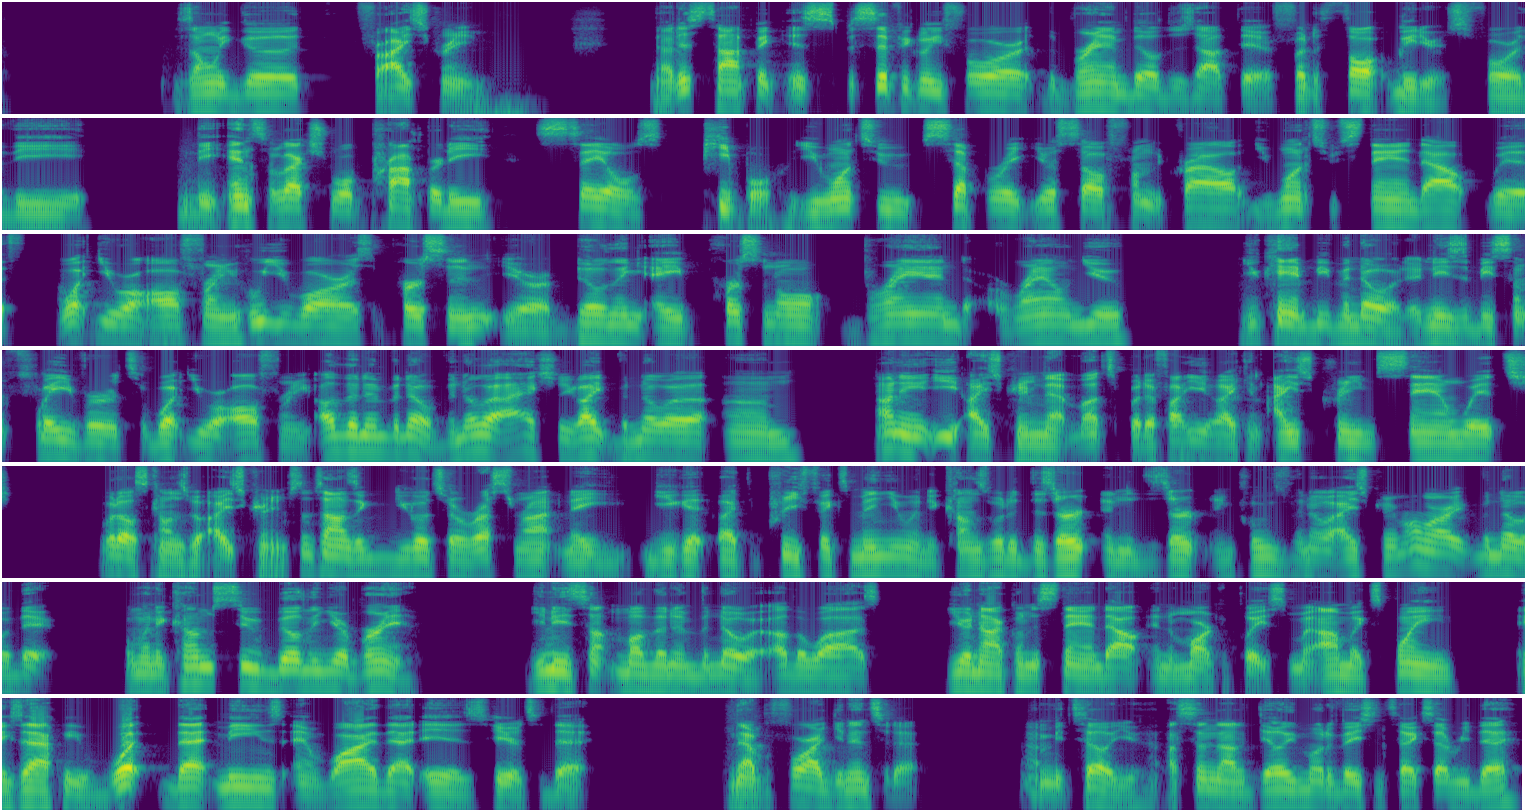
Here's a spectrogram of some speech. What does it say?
is only good for ice cream. Now, this topic is specifically for the brand builders out there, for the thought leaders, for the the intellectual property sales people. You want to separate yourself from the crowd. You want to stand out with what you are offering, who you are as a person. You're building a personal brand around you. You can't be vanilla. There needs to be some flavor to what you are offering other than vanilla. Vanilla, I actually like vanilla. Um, I don't even eat ice cream that much, but if I eat like an ice cream sandwich, what else comes with ice cream? Sometimes you go to a restaurant and they you get like the prix fixe menu and it comes with a dessert and the dessert includes vanilla ice cream. I'm all right, vanilla there. But when it comes to building your brand, you need something other than vanilla. Otherwise, you're not going to stand out in the marketplace. I'm going to explain exactly what that means and why that is here today. Now, before I get into that, let me tell you, I send out a daily motivation text every day.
